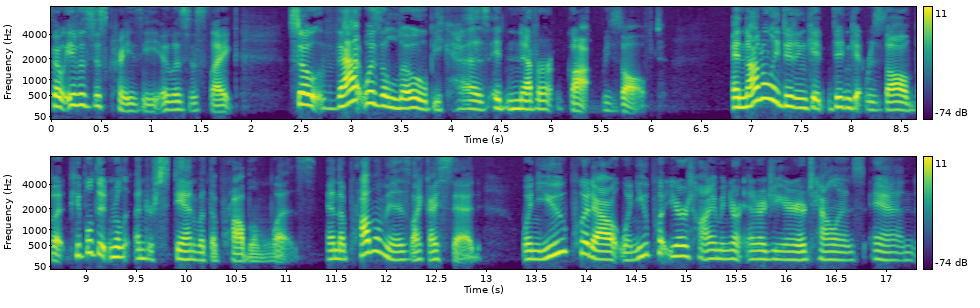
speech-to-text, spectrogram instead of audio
so it was just crazy. It was just like, so that was a low because it never got resolved. And not only didn't get didn't get resolved, but people didn't really understand what the problem was. And the problem is, like I said, when you put out, when you put your time and your energy and your talents and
